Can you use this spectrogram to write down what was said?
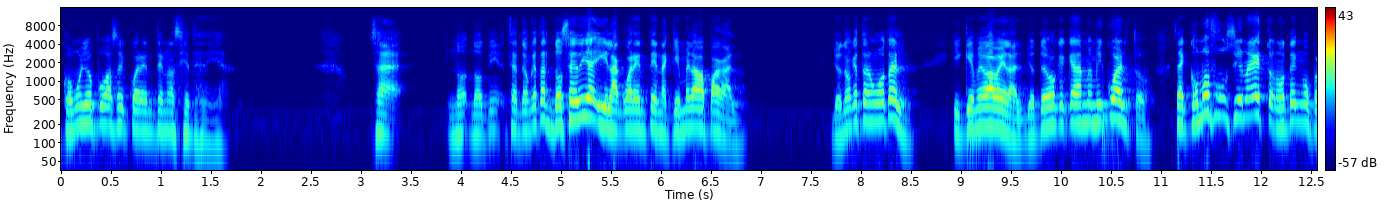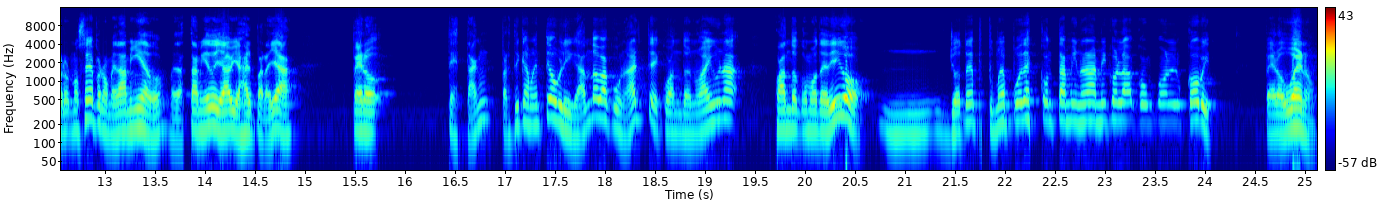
¿cómo yo puedo hacer cuarentena siete días? O sea, no, no, tengo que estar 12 días y la cuarentena, ¿quién me la va a pagar? Yo tengo que estar en un hotel. ¿Y quién me va a velar? Yo tengo que quedarme en mi cuarto. O sea, ¿cómo funciona esto? No tengo, pero no sé, pero me da miedo. Me da hasta miedo ya viajar para allá. Pero te están prácticamente obligando a vacunarte cuando no hay una. Cuando, como te digo, mm, yo te, tú me puedes contaminar a mí con, la, con, el COVID. Pero bueno,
